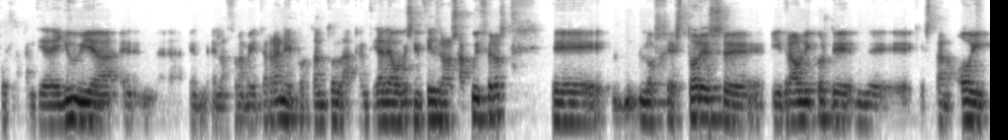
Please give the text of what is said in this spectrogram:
pues, la cantidad de lluvia en, la zona mediterránea y, por tanto, la cantidad de agua que se infiltra en los acuíferos. Eh, los gestores hidráulicos que están hoy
